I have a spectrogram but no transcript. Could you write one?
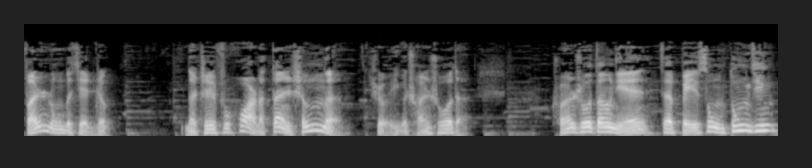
繁荣的见证。那这幅画的诞生呢，是有一个传说的。传说当年在北宋东京，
